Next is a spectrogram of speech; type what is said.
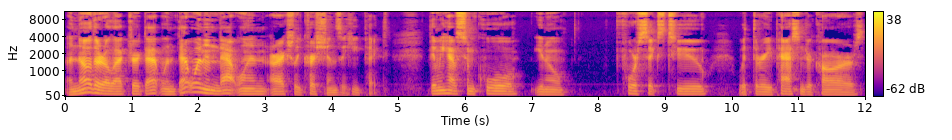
another electric. That one, that one and that one are actually Christians that he picked. Then we have some cool, you know, 462 with three passenger cars,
